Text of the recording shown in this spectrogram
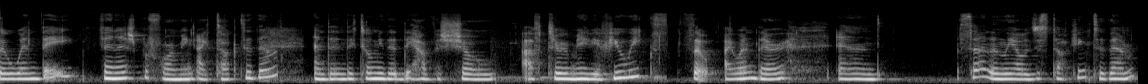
So when they finished performing, I talked to them and then they told me that they have a show after maybe a few weeks. So I went there and suddenly I was just talking to them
